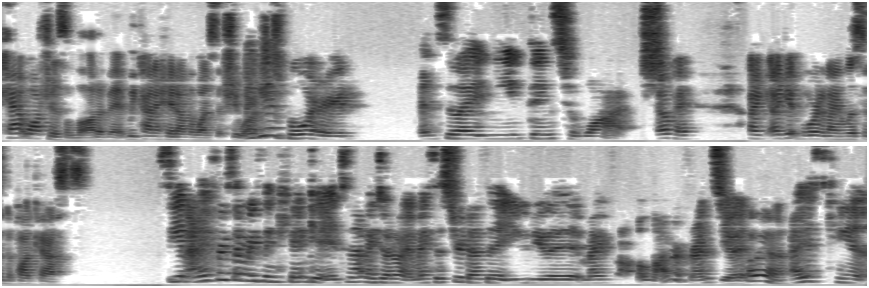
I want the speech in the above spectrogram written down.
Kat watches a lot of it. We kind of hit on the ones that she watches. I watched. get bored, and so I need things to watch. Okay. I, I get bored and I listen to podcasts. See, and I, for some reason, can't get into that. I don't know why. My sister does it. You do it. My a lot of our friends do it. Oh yeah. I just can't.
